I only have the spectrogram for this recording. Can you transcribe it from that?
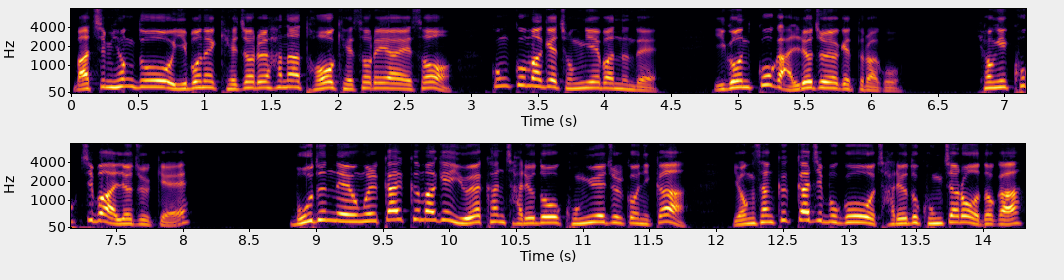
마침 형도 이번에 계절을 하나 더 개설해야 해서 꼼꼼하게 정리해봤는데 이건 꼭 알려줘야겠더라고. 형이 콕 집어 알려줄게. 모든 내용을 깔끔하게 요약한 자료도 공유해줄 거니까 영상 끝까지 보고 자료도 공짜로 얻어가.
